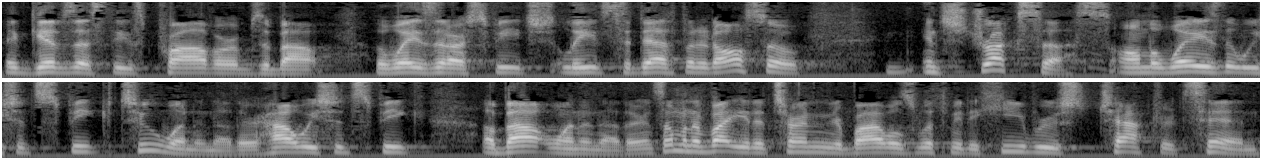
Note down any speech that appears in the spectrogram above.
it gives us these proverbs about the ways that our speech leads to death, but it also instructs us on the ways that we should speak to one another, how we should speak about one another. And so I'm going to invite you to turn in your Bibles with me to Hebrews chapter 10.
